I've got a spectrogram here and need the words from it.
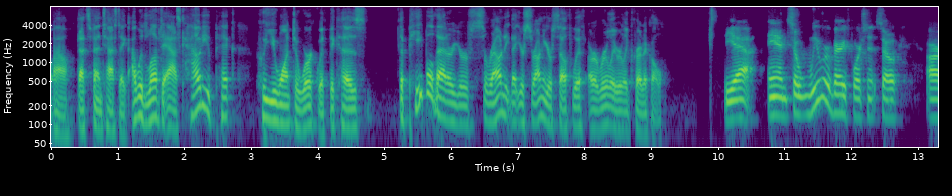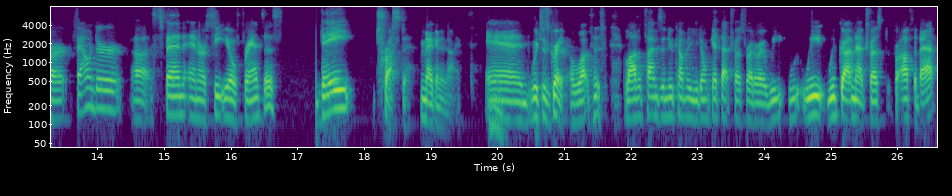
Wow, that's fantastic. I would love to ask, how do you pick who you want to work with because the people that are your surrounding that you're surrounding yourself with are really really critical. Yeah. And so we were very fortunate. So our founder uh, Sven and our CEO Francis, they trust Megan and I, mm-hmm. and which is great. A lot, a lot of times a new company, you don't get that trust right away. We we we've gotten that trust off the bat,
